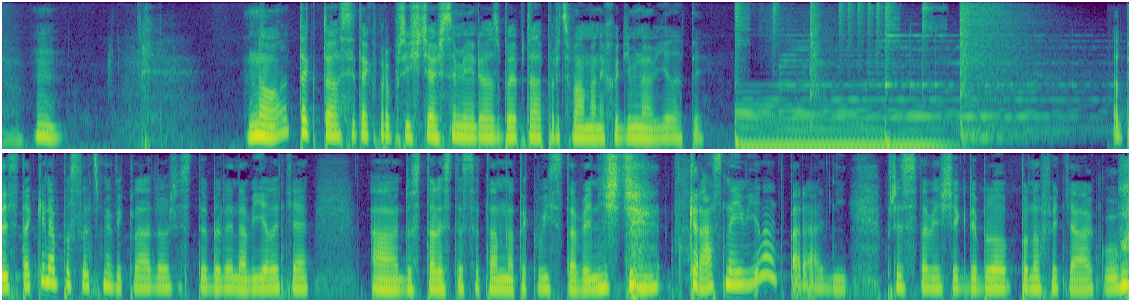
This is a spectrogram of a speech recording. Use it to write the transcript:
no. Hmm. No, tak to asi tak pro příště, až se mě někdo vás bude ptát, proč s váma nechodím na výlety. A teď taky naposled mi vykládal, že jste byli na výletě a dostali jste se tam na takový staveniště. Krásný výlet, parádní. Přes staveniště, kde bylo plno feťáků.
